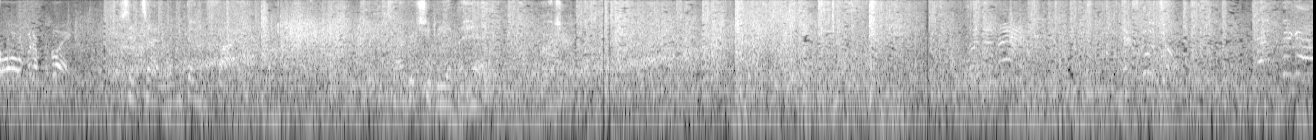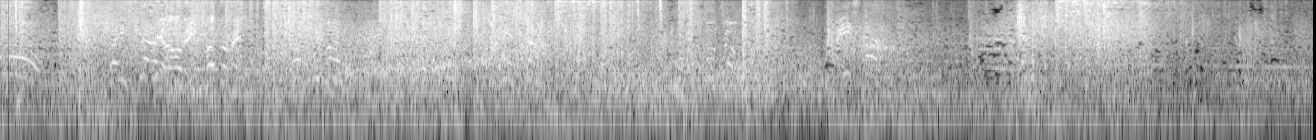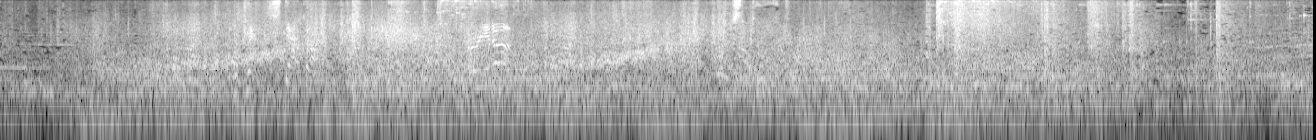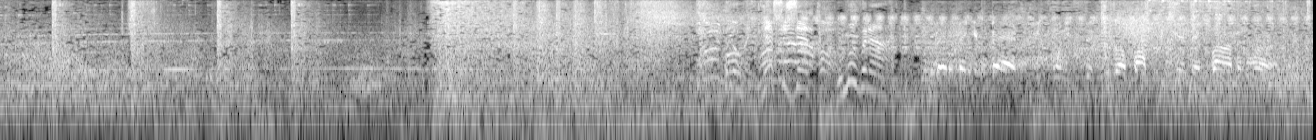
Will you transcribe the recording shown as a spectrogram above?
all over the place. Sit tight, we'll be done in five. Target should be up ahead. Roger.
